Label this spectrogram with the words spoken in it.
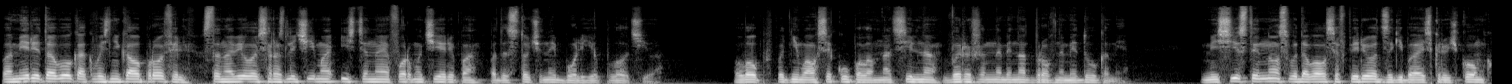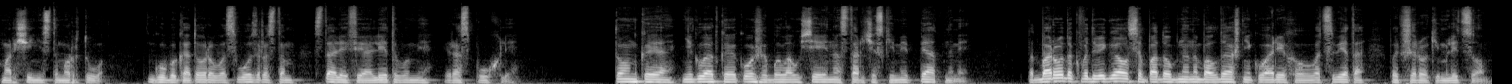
По мере того, как возникал профиль, становилась различима истинная форма черепа под источенной болью плотью. Лоб поднимался куполом над сильно выраженными надбровными дугами. Мясистый нос выдавался вперед, загибаясь крючком к морщинистому рту, губы которого с возрастом стали фиолетовыми и распухли. Тонкая, негладкая кожа была усеяна старческими пятнами. Подбородок выдвигался, подобно набалдашнику орехового цвета, под широким лицом.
